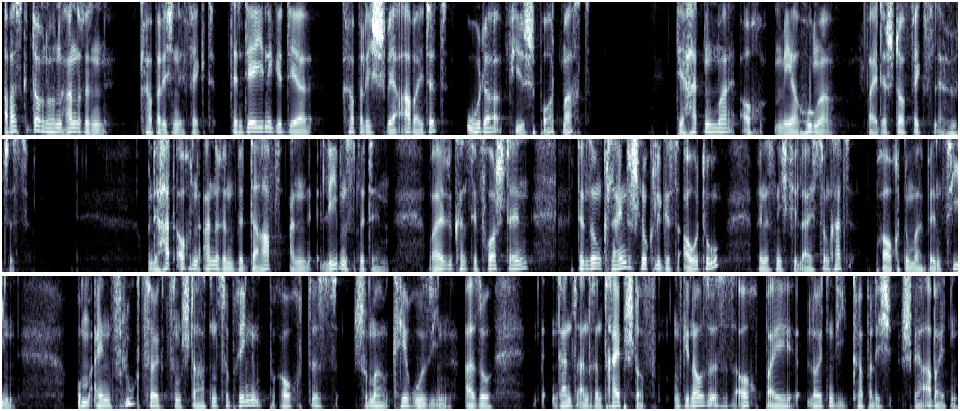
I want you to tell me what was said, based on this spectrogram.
Aber es gibt auch noch einen anderen körperlichen Effekt. Denn derjenige, der körperlich schwer arbeitet oder viel Sport macht, der hat nun mal auch mehr Hunger, weil der Stoffwechsel erhöht ist. Und er hat auch einen anderen Bedarf an Lebensmitteln, weil du kannst dir vorstellen, denn so ein kleines schnuckliges Auto, wenn es nicht viel Leistung hat, braucht nun mal Benzin um ein Flugzeug zum Starten zu bringen, braucht es schon mal Kerosin, also einen ganz anderen Treibstoff. Und genauso ist es auch bei Leuten, die körperlich schwer arbeiten.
